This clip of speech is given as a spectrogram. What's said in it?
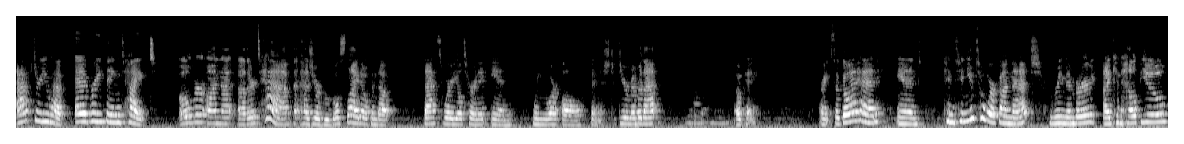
After you have everything typed over on that other tab that has your Google slide opened up, that's where you'll turn it in when you are all finished. Do you remember that? Yeah. Okay. All right, so go ahead and continue to work on that. Remember, I can help you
